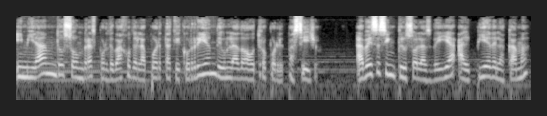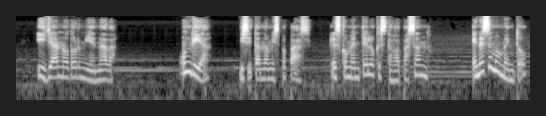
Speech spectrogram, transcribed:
y mirando sombras por debajo de la puerta que corrían de un lado a otro por el pasillo. A veces incluso las veía al pie de la cama y ya no dormía nada. Un día, visitando a mis papás, les comenté lo que estaba pasando. En ese momento,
